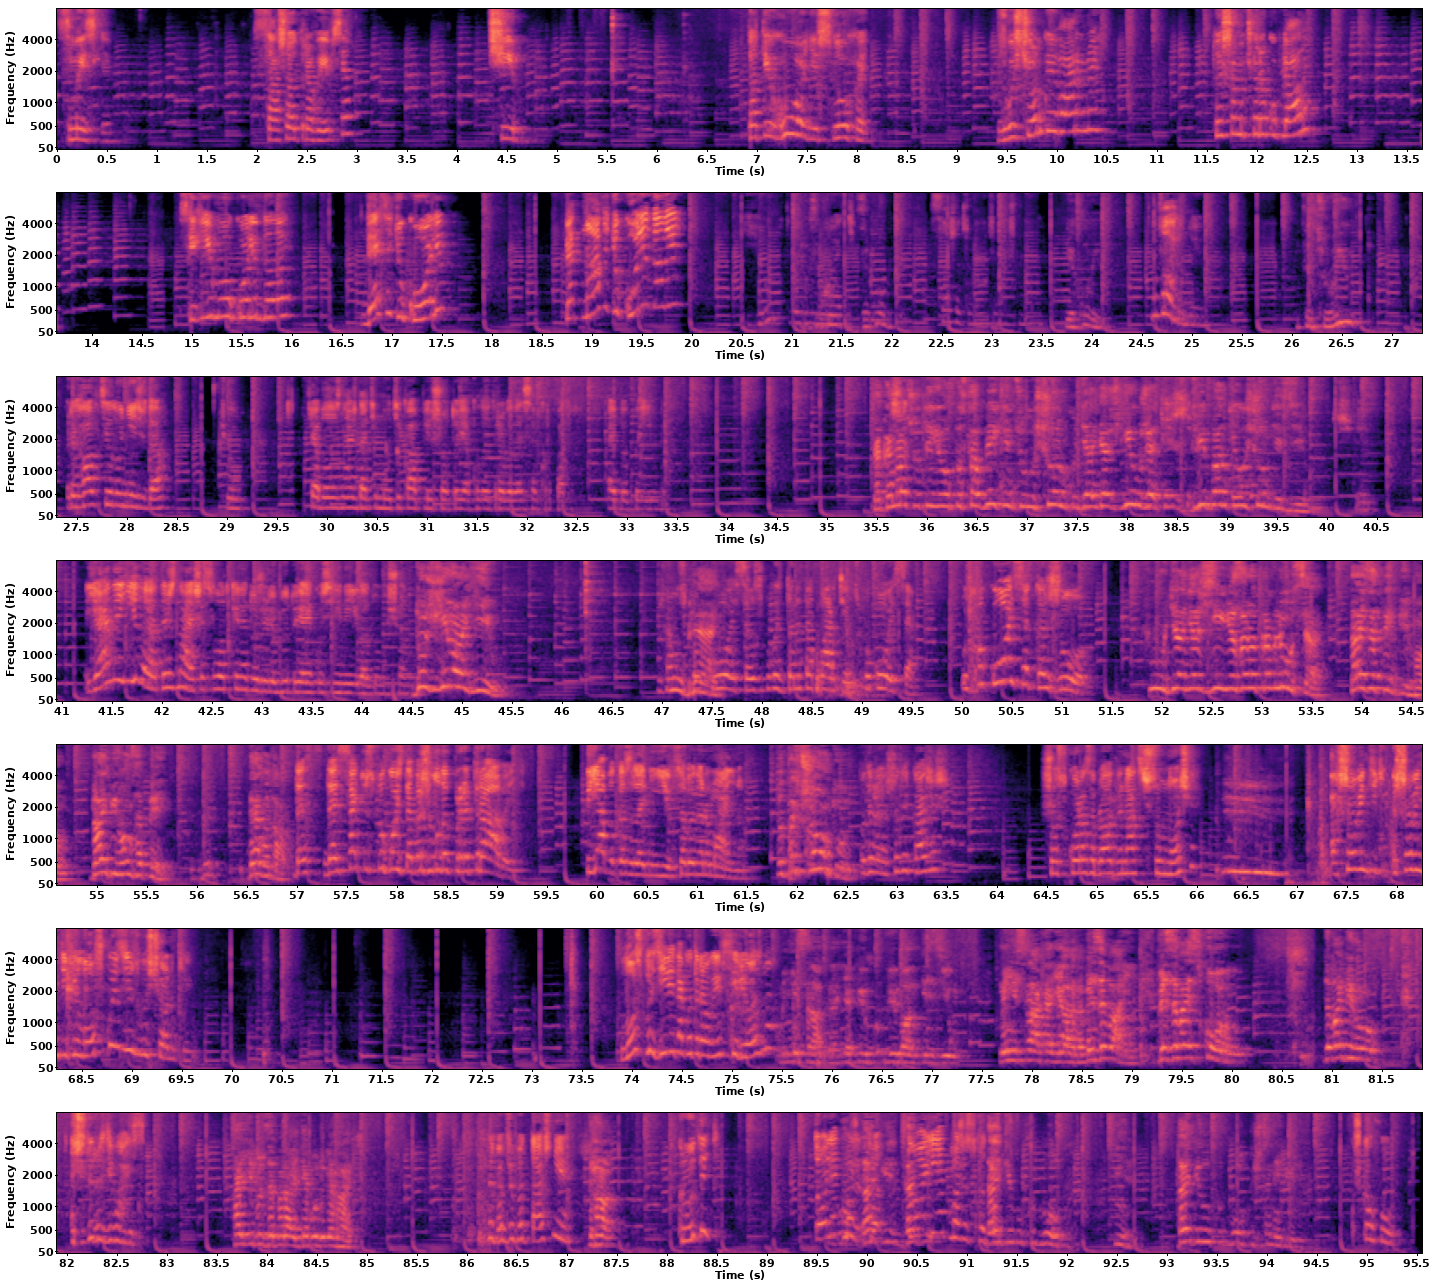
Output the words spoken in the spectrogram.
В смислі? Саша отравився? Чим? Та ти гониш, слухай. З гущонкою варений? Той, що ми вчора купляли? Скільки йому уколів дали? 10 уколів? 15 уколів дали? Юр твою мать. З якою? Саша травмується гущонкою. Якою? Ну, вареною. Ти чую? Ригав цілу ніч, да? Чув. Треба було, знаєш, дати йому ті каплі, що то я коли отравилася в Карпатах. Хай би поїв би. Так а на що ти його постав викинь цю ущонку? Я, я ж їв вже Ти дві банки ущонки з'їв. Чи? Я не їла, ти ж знаєш, я солодке не дуже люблю, то я якось її не їла, тому що. Тож я їв! Фу, блядь. Успокойся, успокойся, то не та партія, успокойся. Успокойся, кажу. Фу, я, я ж їв, я зараз травлюся. Дай запий бігом. Дай бігом запий. Де вода? Дай, дай сядь, успокойся, тебе желудок перетравить. Ти яблука зелені їв, все буде нормально. То при чому тут? Подивись, що ти кажеш? Що скоро забрала 12 часов ночі? А що він тільки, що він тільки ложку з'їв з гущонки? Ложку з'їв і так отравив, серйозно? Мені срака, я пів дві банки з'їв. Мені срака, Яна, визивай. Визивай скору. Давай бігом. А чи ти роздіваєшся? Хай їду забирають, я буду лягати. Тебе вже поташнює? Да. Крутить? Туалет може, Дай- ту- дай- туалет може Дай білу футболку. Ні. Дай білу футболку, штани білі. В шкафу.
